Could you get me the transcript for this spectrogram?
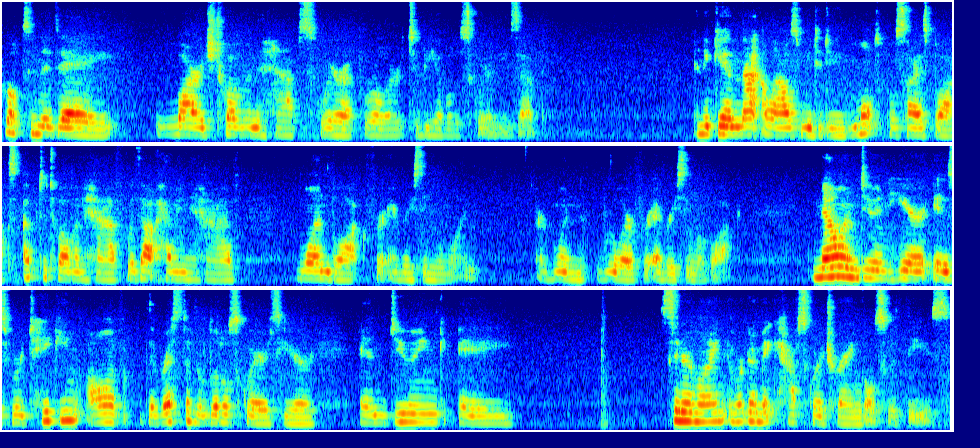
Quilts in a Day large 12 and a half square up roller to be able to square these up. And again, that allows me to do multiple size blocks up to 12 and a half without having to have one block for every single one, or one ruler for every single block. Now what I'm doing here is we're taking all of the rest of the little squares here and doing a center line, and we're going to make half square triangles with these.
